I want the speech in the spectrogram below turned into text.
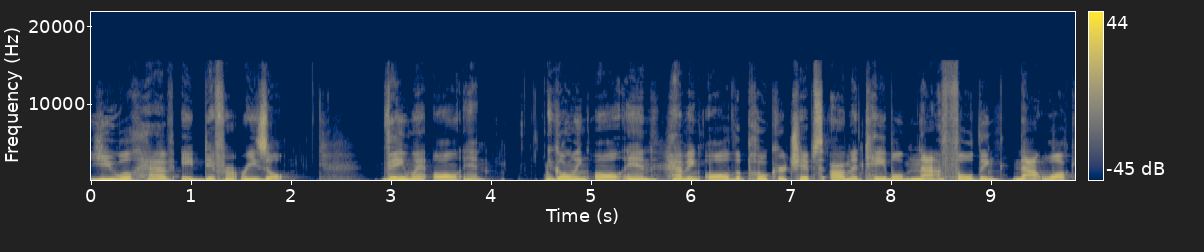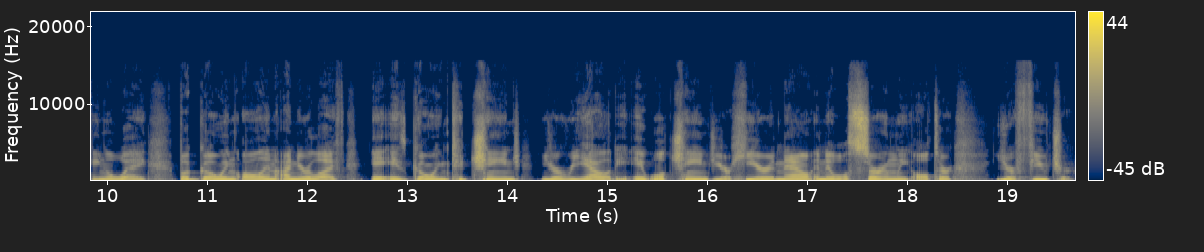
you will have a different result. They went all in going all in, having all the poker chips on the table, not folding, not walking away, but going all in on your life, it is going to change your reality. It will change your here and now, and it will certainly alter your future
